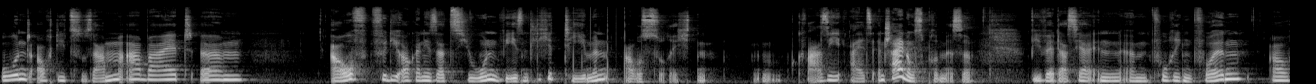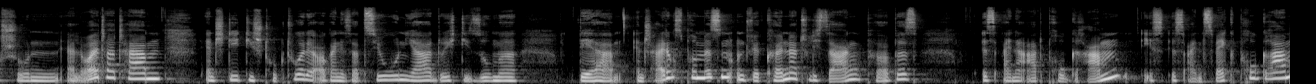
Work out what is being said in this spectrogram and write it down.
und auch die Zusammenarbeit ähm, auf für die Organisation wesentliche Themen auszurichten, quasi als Entscheidungsprämisse wie wir das ja in ähm, vorigen Folgen auch schon erläutert haben, entsteht die Struktur der Organisation ja durch die Summe der Entscheidungsprämissen. Und wir können natürlich sagen, Purpose ist eine Art Programm, es ist ein Zweckprogramm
